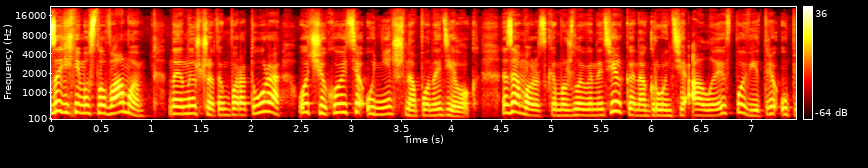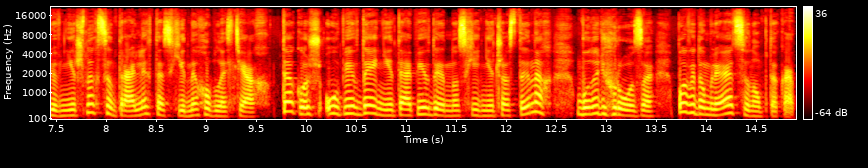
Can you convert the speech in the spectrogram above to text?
За їхніми словами, найнижча температура очікується у ніч на понеділок. Заморозки можливі не тільки на ґрунті, але й в повітрі у північних, центральних та східних областях. Також у південній та південно-східній частинах будуть грози, повідомляють синоптики.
